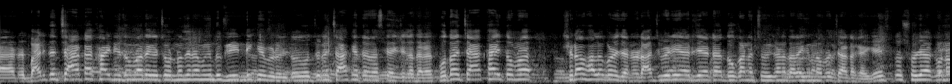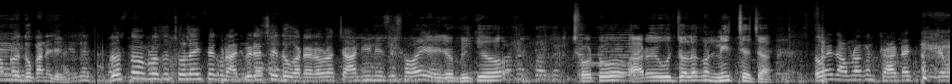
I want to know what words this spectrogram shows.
আর বাড়িতে চাটা খাইনি তোমরা দেখেছ, অন্যদিন আমি কিন্তু গ্রিন টি খেয়ে বেরোই। তো ওর জন্য চা খেতে হবে আজকে এক কোথায় চা খাই তোমরা সেটাও ভালো করে জানো। রাজবেরিয়ার যে একটা দোকান আছে, ওইখানে দাঁড়ায় কিন্তু আমরা চাটা খাই। তো সোজা এখন আমরা দোকানে যাই। দোস্ত, আমরা তো চলে এসেছি এখন রাজবেরিয়ার সেই দোকানে। ওরা চা নিয়ে নিয়েছে সবাই। এই যে বিকিও ছোট আর ওই উজ্জ্বল এখন নিচ্ছে চা। তো আমরা এখন চাটা খেয়ে যাব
